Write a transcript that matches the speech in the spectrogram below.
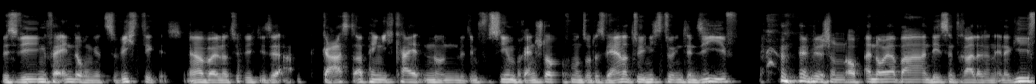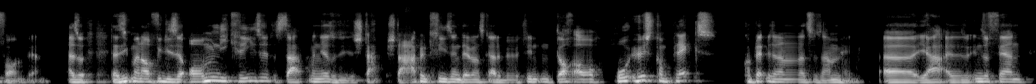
weswegen Veränderung jetzt so wichtig ist. Ja, weil natürlich diese Gasabhängigkeiten und mit den fossilen Brennstoffen und so, das wäre natürlich nicht so intensiv, wenn wir schon auf erneuerbaren, dezentraleren Energieformen wären. Also da sieht man auch, wie diese Omni-Krise, das sagt man ja, so diese Stapelkrise, in der wir uns gerade befinden, doch auch höchst komplex, komplett miteinander zusammenhängt. Äh, ja, also insofern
